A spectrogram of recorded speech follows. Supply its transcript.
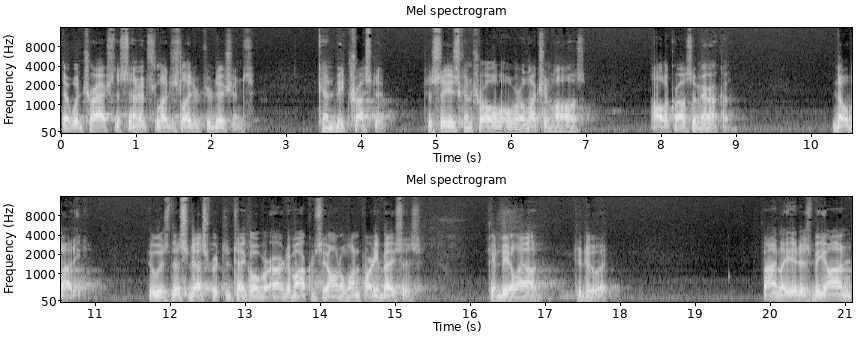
that would trash the Senate's legislative traditions can be trusted to seize control over election laws all across America. Nobody who is this desperate to take over our democracy on a one party basis can be allowed to do it. Finally, it is beyond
